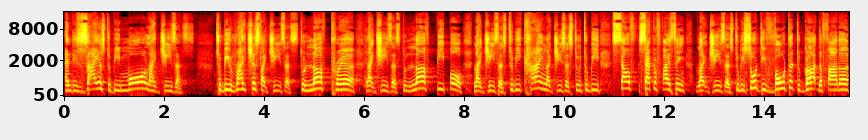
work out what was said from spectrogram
and desires to be more like Jesus, to be righteous like Jesus, to love prayer like Jesus, to love people like Jesus, to be kind like Jesus, to, to be self sacrificing like Jesus, to be so devoted to God the Father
